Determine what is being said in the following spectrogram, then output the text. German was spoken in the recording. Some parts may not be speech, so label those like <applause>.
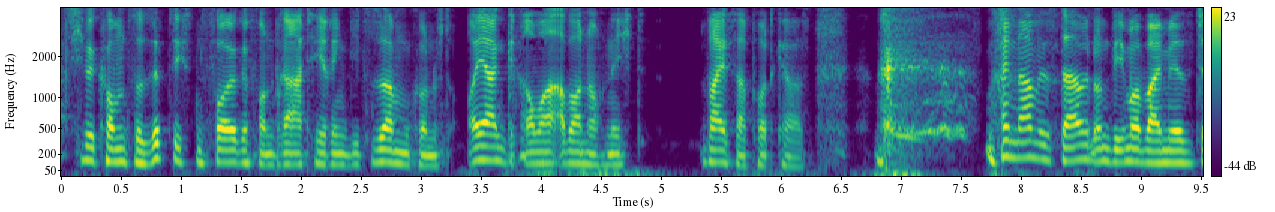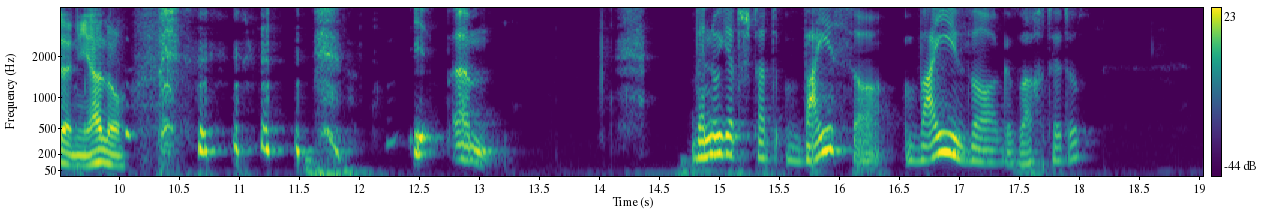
Herzlich willkommen zur 70. Folge von Brathering die Zusammenkunft. Euer grauer, aber noch nicht weißer Podcast. <laughs> mein Name ist David und wie immer bei mir ist Jenny. Hallo. <laughs> ähm, wenn du jetzt statt weißer, weiser gesagt hättest.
